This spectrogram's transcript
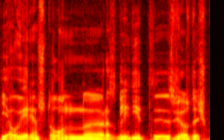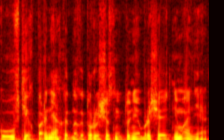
Я уверен, что он э, разглядит э, звездочку в тех парнях, на которых сейчас никто не обращает внимания.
